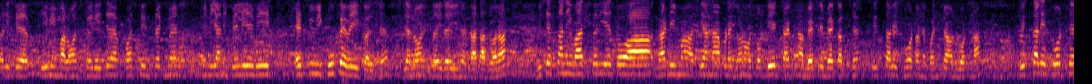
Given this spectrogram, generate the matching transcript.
તરીકે ઈવીમાં લોન્ચ કરી છે. ફર્સ્ટ ઇન સેગમેન્ટ ઇન્ડિયાની પહેલી એવી એસયુવી કૂપે વ્હીકલ છે જે લોન્ચ થઈ રહી છે ટાટા દ્વારા. વિશેષતાની વાત કરીએ તો આ ગાડીમાં અત્યારના આપણે ગણો તો બે ટાઈપના બેટરી બેકઅપ છે પિસ્તાલીસ વોટ અને પંચાવન વોટના. પિસ્તાલીસ વોટ છે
